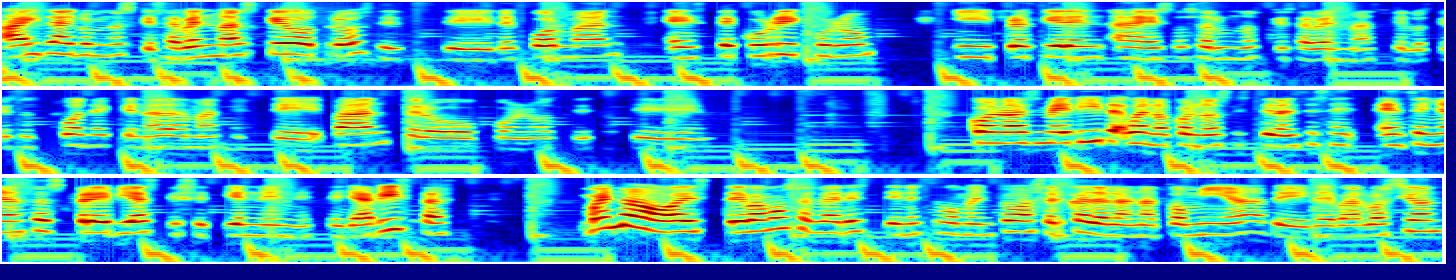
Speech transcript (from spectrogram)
hay alumnos que saben más que otros, este, deforman este currículum y prefieren a esos alumnos que saben más que los que se supone que nada más este, van, pero con los este, con las medidas, bueno, con los, este, las enseñanzas previas que se tienen este, ya vistas. Bueno, este, vamos a hablar este, en este momento acerca de la anatomía de la evaluación,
